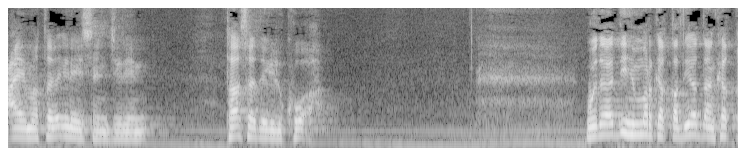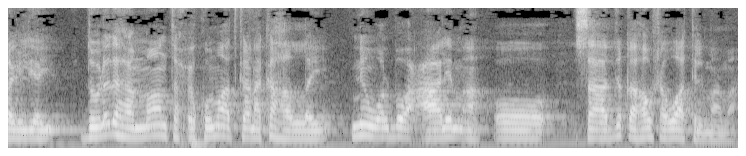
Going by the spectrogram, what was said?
caymataba inaysan jirin taasaa daliil ku ah. Wadaadihii marka qadiyaddan ka qayliyey dowladaha maanta xukuumaadkana ka hadlay nin walba oo caalim ah oo saadiqa hawsha waa tilmaamaa.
